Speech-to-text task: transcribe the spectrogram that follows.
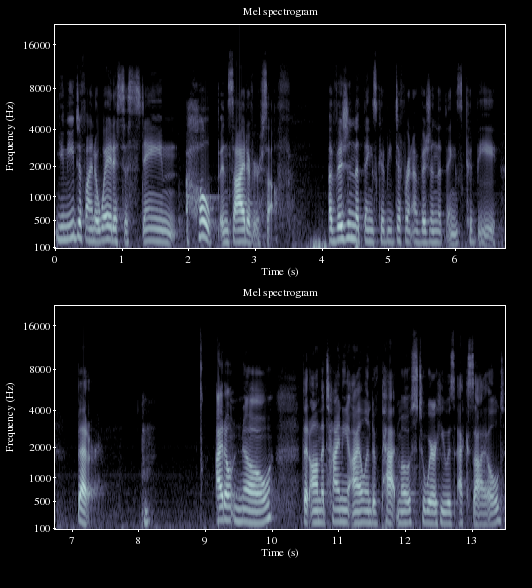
you need to find a way to sustain hope inside of yourself. A vision that things could be different, a vision that things could be better. I don't know that on the tiny island of Patmos to where he was exiled,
